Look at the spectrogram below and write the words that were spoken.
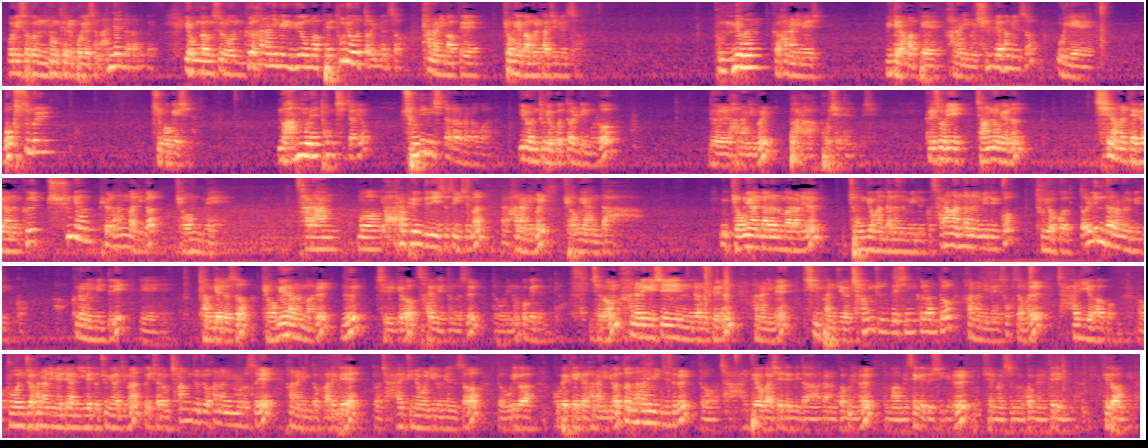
어리석은 형태를 보여서는 안 된다는 거예요. 영광스러운 그 하나님의 위엄 앞에 두려워 떨면서 하나님 앞에 경외감을 가지면서 분명한 그 하나님의 위대함 앞에 하나님을 신뢰하면서 우리의 목숨을 쥐고 계시는 만물의 통치자요 주님이시다라고 하는 이런 두렵고 떨림으로 늘 하나님을 바라보셔야 되는 것이. 그래서 우리 장로교는 신앙을 대변하는 그 중요한 표현 한마디가 경외, 사랑, 뭐 여러 표현들이 있을 수 있지만 하나님을 경외한다. 경외한다라는 말 안에는 존경한다는 의미도 있고 사랑한다는 의미도 있고 두렵고 떨린다라는 의미도 있고 그런 의미들이 예, 담겨져서 경외라는 말을 늘 즐겨 사용했던 것을 또 우리는 보게 됩니다. 이처럼 하늘에 계신이라는 표현은 하나님의 심판주여 창조 되신 그런 또 하나님의 속성을 잘 이해하고 어, 구원주 하나님에 대한 이해도 중요하지만 또 이처럼 창조주 하나님으로서의 하나님도 바르게 또 잘 균형을 이루면서 또 우리가 고백해야 될 하나님이 어떤 하나님인지들을 또 잘 배워가셔야 됩니다라는 권면을 또 마음에 새겨두시기를 주의 말씀으로 권면을 드립니다. 기도합니다.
